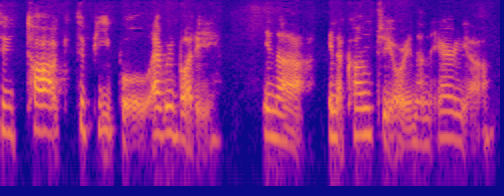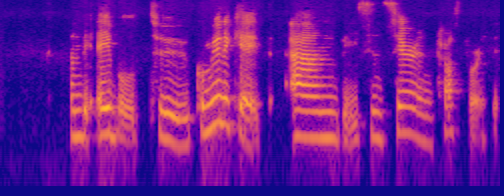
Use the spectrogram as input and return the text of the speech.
to talk to people everybody in a in a country or in an area and be able to communicate and be sincere and trustworthy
